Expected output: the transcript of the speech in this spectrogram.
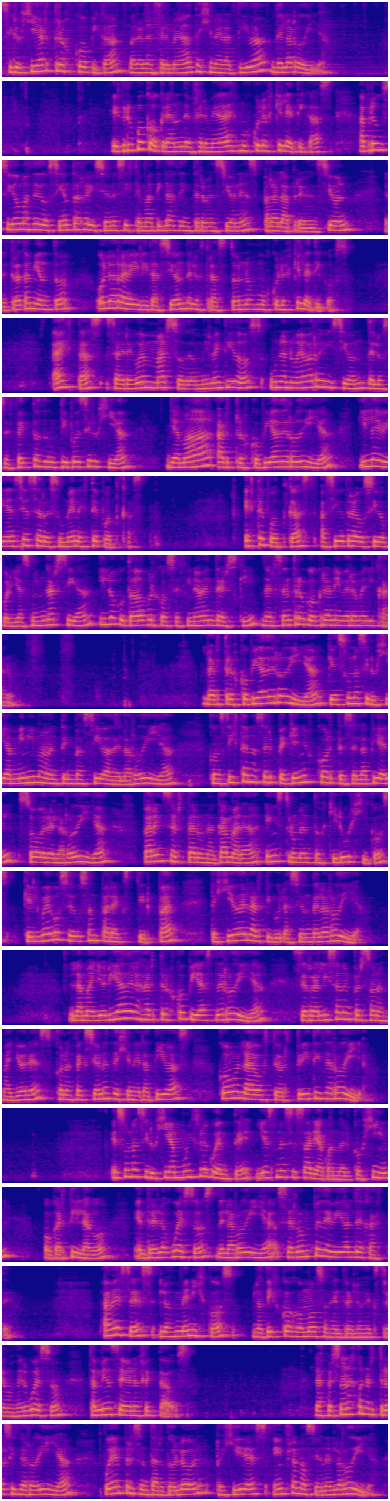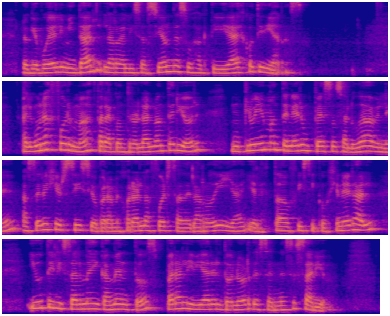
Cirugía artroscópica para la enfermedad degenerativa de la rodilla. El grupo Cochrane de enfermedades musculoesqueléticas ha producido más de 200 revisiones sistemáticas de intervenciones para la prevención, el tratamiento o la rehabilitación de los trastornos musculoesqueléticos. A estas se agregó en marzo de 2022 una nueva revisión de los efectos de un tipo de cirugía llamada artroscopía de rodilla y la evidencia se resume en este podcast. Este podcast ha sido traducido por Yasmín García y locutado por Josefina Vendersky del Centro Cochrane Iberoamericano. La artroscopía de rodilla, que es una cirugía mínimamente invasiva de la rodilla, consiste en hacer pequeños cortes en la piel sobre la rodilla para insertar una cámara e instrumentos quirúrgicos que luego se usan para extirpar tejido de la articulación de la rodilla. La mayoría de las artroscopías de rodilla se realizan en personas mayores con afecciones degenerativas como la osteoartritis de rodilla. Es una cirugía muy frecuente y es necesaria cuando el cojín o cartílago entre los huesos de la rodilla se rompe debido al desgaste. A veces los meniscos, los discos gomosos entre los extremos del hueso, también se ven afectados. Las personas con artrosis de rodilla pueden presentar dolor, rigidez e inflamación en la rodilla, lo que puede limitar la realización de sus actividades cotidianas. Algunas formas para controlar lo anterior incluyen mantener un peso saludable, hacer ejercicio para mejorar la fuerza de la rodilla y el estado físico general, y utilizar medicamentos para aliviar el dolor de ser necesario.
